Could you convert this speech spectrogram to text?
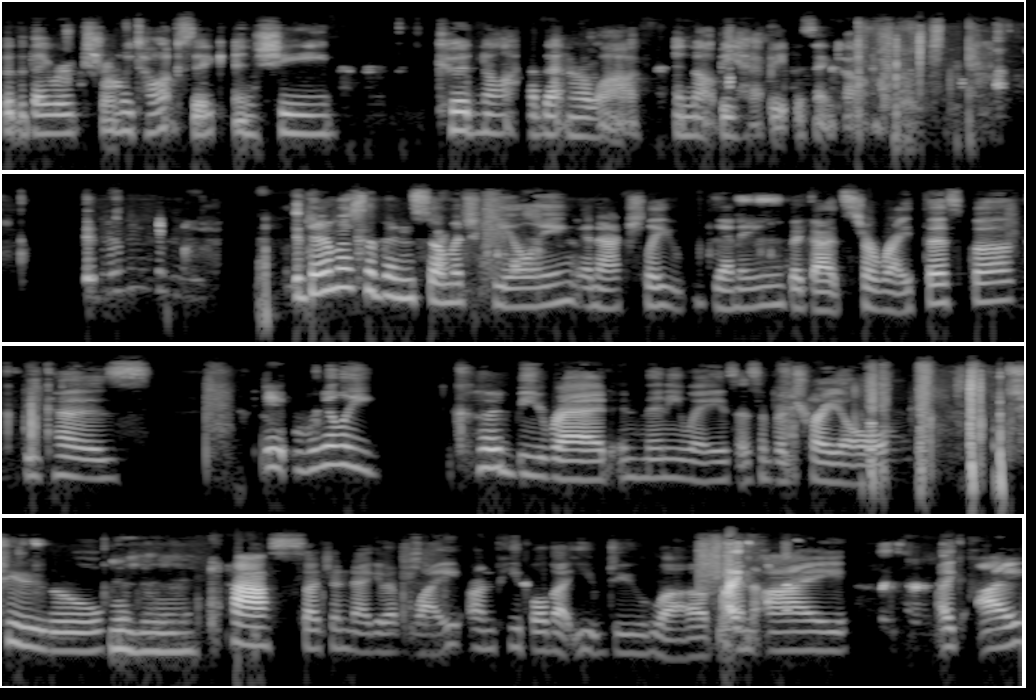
but that they were extremely toxic and she could not have that in her life and not be happy at the same time. There must have been so much healing in actually getting the guts to write this book because it really could be read in many ways as a betrayal to mm-hmm. cast such a negative light on people that you do love and i like i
